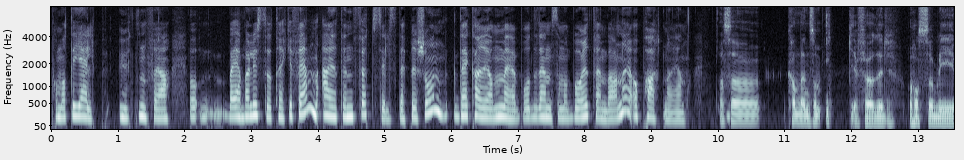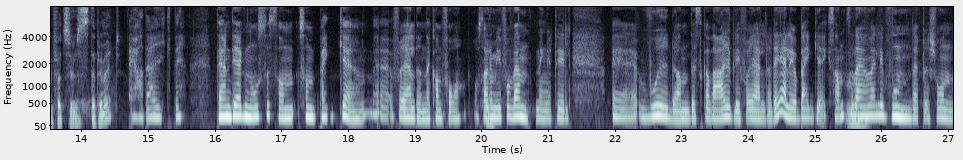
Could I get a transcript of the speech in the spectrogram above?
på en måte hjelp utenfra. Og jeg bare har lyst til å trekke frem, er at en fødselsdepresjon det kan ramme både den som har båret frem barnet, og partneren. Altså, kan den som ikke føder, også bli fødselsdeprimert? Ja, det er riktig. Det er en diagnose som, som begge eh, foreldrene kan få. Og så er det mye forventninger til eh, hvordan det skal være å bli foreldre. Det gjelder jo begge, ikke sant. Så det er en veldig vond depresjon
